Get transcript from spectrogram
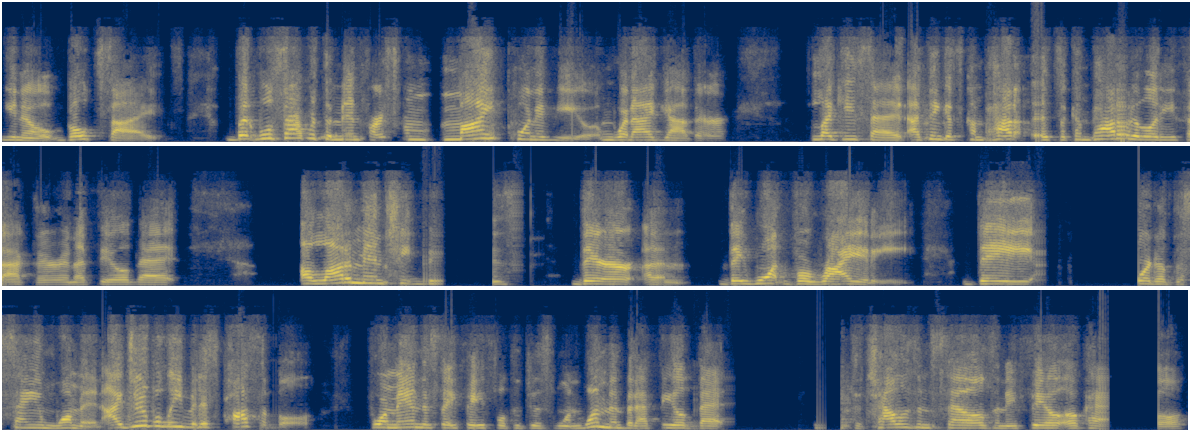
you know both sides. But we'll start with the men first. From my point of view and what I gather, like you said, I think it's compat- it's a compatibility factor, and I feel that a lot of men cheat because they're um, they want variety. They of the same woman. I do believe it is possible for a man to stay faithful to just one woman, but I feel that to challenge themselves and they feel okay. Well,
